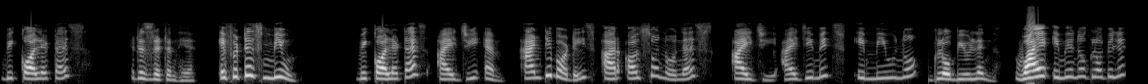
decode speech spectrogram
we call it as, it is written here. If it is mu, we call it as IgM. Antibodies are also known as Ig. Ig means immunoglobulin. Why immunoglobulin?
